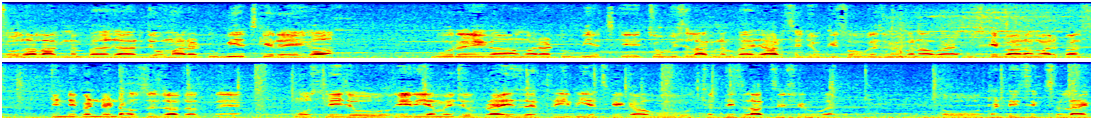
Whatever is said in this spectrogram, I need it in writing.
चौदह लाख नब्बे हज़ार जो हमारा टू बी एच के रहेगा वो रहेगा हमारा टू बी के, चौबीस लाख नब्बे हज़ार से जो कि सौ गज में बना हुआ है। उसके बाद हमारे पास इंडिपेंडेंट हाउसेज आ जाते हैं। मोस्टली जो एरिया में जो प्राइस है थ्री बी के का, वो छत्तीस लाख से शुरू है। तो thirty six lakh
